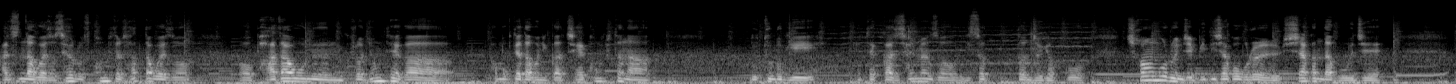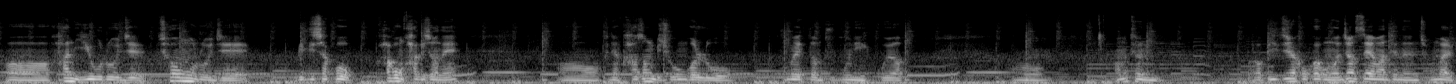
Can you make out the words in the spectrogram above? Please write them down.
안 쓴다고 해서 새로 컴퓨터를 샀다고 해서 어, 받아오는 그런 형태가 반복되다 보니까 제 컴퓨터나 노트북이 여태까지 살면서 있었던 적이 없고 처음으로 이제 미디 작곡을 시작한다고 이제 어, 한 이후로 이제 처음으로 이제 미디 작곡 학원 가기 전에 어, 그냥 가성비 좋은 걸로 구매했던 부분이 있고요. 어, 아무튼 어, 미디 작곡학원 원장 쌤한테는 정말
